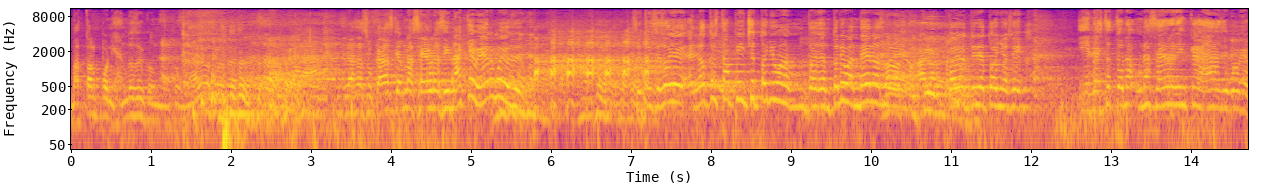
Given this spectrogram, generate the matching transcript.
vato arponeándose con, con algo así. o sea. las azucaras que era una cebra así, nada que ver, güey. O sea, si tú dices, oye, el otro está pinche Toño, Antonio Banderas, güey. Antonio, Antonio Toño, sí. Y en esta está una, una cebra bien cagada, así como que.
